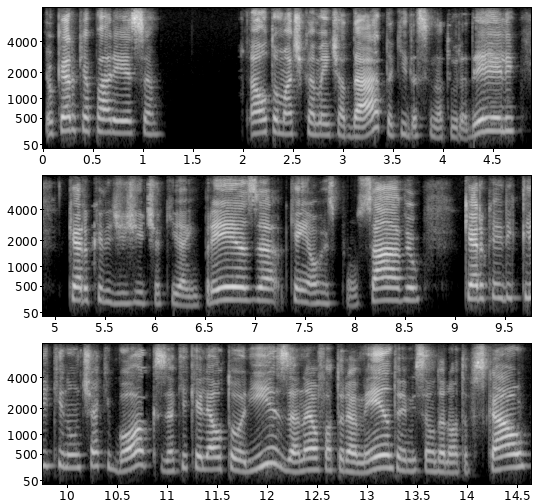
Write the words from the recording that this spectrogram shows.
eu quero que apareça automaticamente a data aqui da assinatura dele, quero que ele digite aqui a empresa, quem é o responsável, quero que ele clique num checkbox aqui que ele autoriza né, o faturamento, a emissão da nota fiscal,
